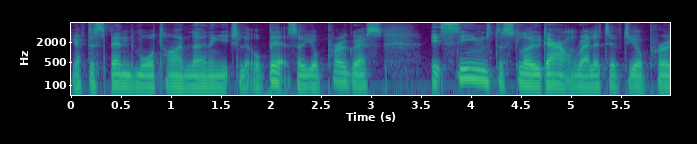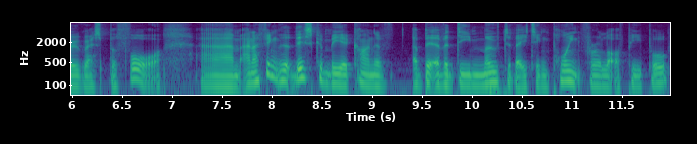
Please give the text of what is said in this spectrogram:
you have to spend more time learning each little bit. So your progress it seems to slow down relative to your progress before. Um, and I think that this can be a kind of a bit of a demotivating point for a lot of people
